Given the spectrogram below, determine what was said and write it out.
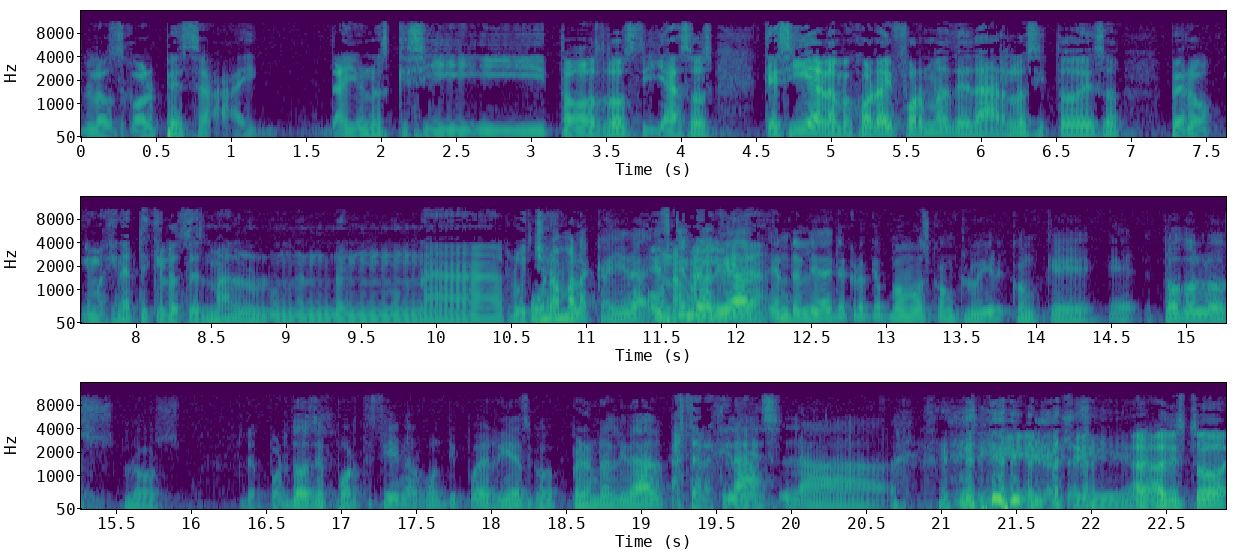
los golpes, hay, hay unos que sí, y todos los sillazos, que sí, a lo mejor hay formas de darlos y todo eso, pero imagínate que los des mal en, una lucha. Una mala caída. Es que en realidad, caída. en realidad yo creo que podemos concluir con que eh, todos los, los, Deportes. los deportes tienen algún tipo de riesgo. Pero en realidad, Hasta la, ajedrez. la... Sí. Sí. ¿Has visto?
